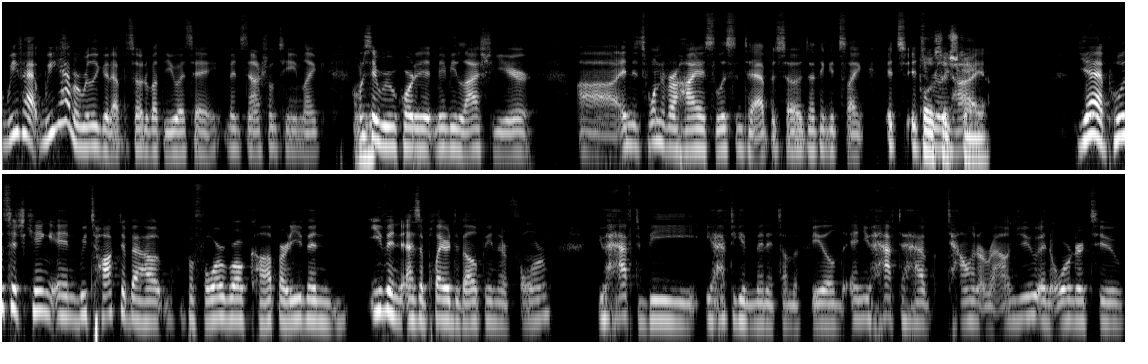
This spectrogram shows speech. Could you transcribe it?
we've had we have a really good episode about the USA men's national team. Like I want to say we recorded it maybe last year. uh, and it's one of our highest listened to episodes. I think it's like it's it's really high. King. Yeah, Pulisic King, and we talked about before World Cup, or even even as a player developing their form, you have to be you have to get minutes on the field, and you have to have talent around you in order to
